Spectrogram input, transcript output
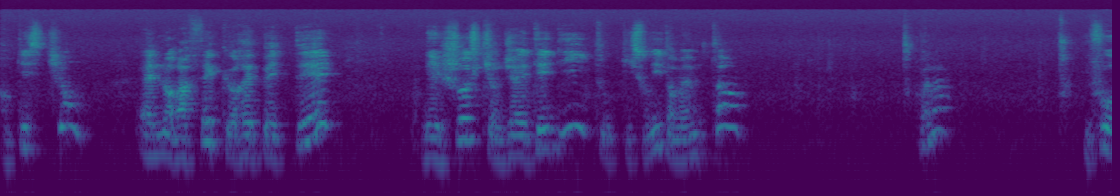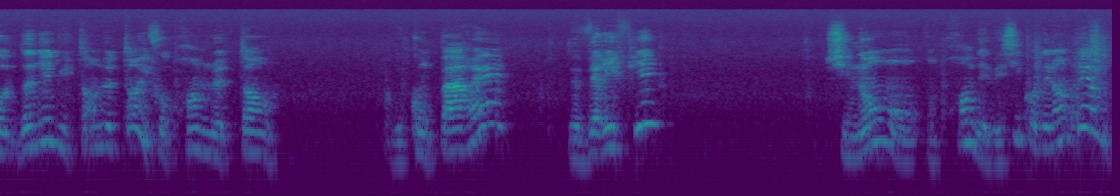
en question. Elle n'aura fait que répéter des choses qui ont déjà été dites ou qui sont dites en même temps. Voilà. Il faut donner du temps. Le temps, il faut prendre le temps de comparer, de vérifier. Sinon, on, on prend des vessies pour des lanternes.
